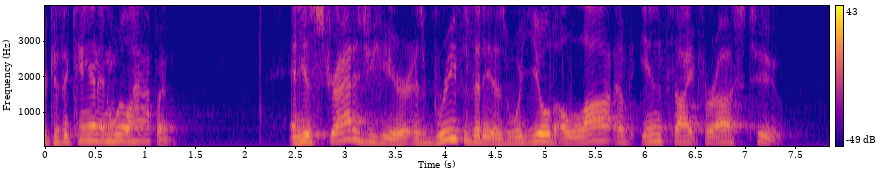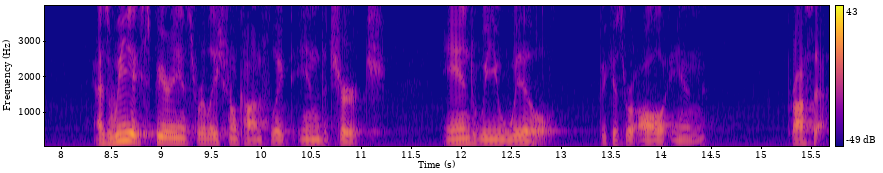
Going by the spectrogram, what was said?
because it can and will happen. And his strategy here, as brief as it is, will yield a lot of insight for us too as we experience relational conflict in the church. And we will, because we're all in process.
